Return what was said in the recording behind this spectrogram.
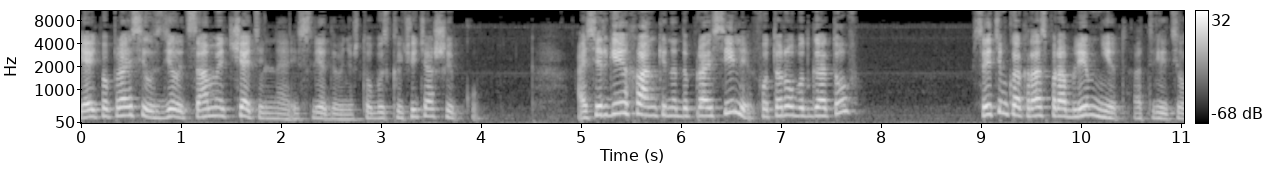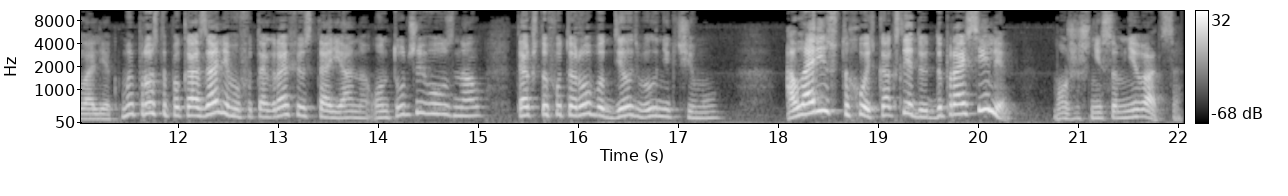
«Я ведь попросил сделать самое тщательное исследование, чтобы исключить ошибку». «А Сергея Ханкина допросили? Фоторобот готов?» «С этим как раз проблем нет», – ответил Олег. «Мы просто показали ему фотографию Стояна. Он тут же его узнал. Так что фоторобот делать было ни к чему». «А Ларису-то хоть как следует допросили?» «Можешь не сомневаться»,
